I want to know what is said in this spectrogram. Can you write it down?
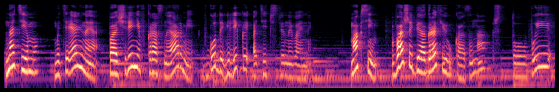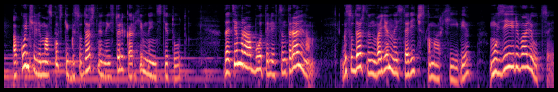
на тему Материальное поощрение в Красной Армии в годы Великой Отечественной войны. Максим, в вашей биографии указано, что вы окончили Московский государственный историко-архивный институт, затем работали в Центральном государственном военно-историческом архиве, Музее революции.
